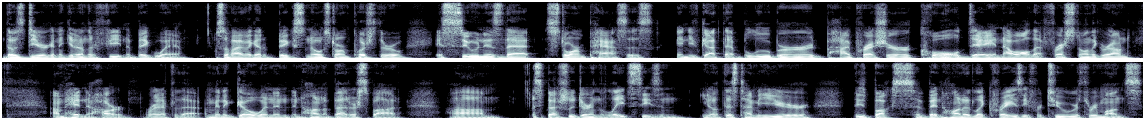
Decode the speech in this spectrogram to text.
Those deer are going to get on their feet in a big way. So if I've got a big snowstorm push through, as soon as that storm passes and you've got that bluebird, high pressure, cold day, and now all that fresh snow on the ground, I'm hitting it hard right after that. I'm going to go in and, and, hunt a better spot. Um, especially during the late season, you know, at this time of year, these bucks have been hunted like crazy for two or three months.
